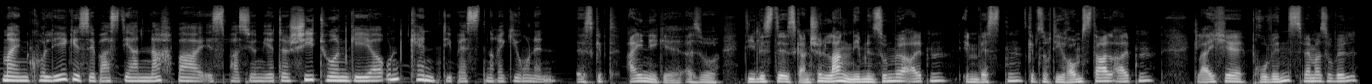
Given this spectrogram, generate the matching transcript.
Mein Kollege Sebastian Nachbar ist passionierter Skitourengeher und kennt die besten Regionen. Es gibt einige. Also die Liste ist ganz schön lang. Neben den Sunnmöralpen im Westen gibt es noch die Romsdalalpen. Gleiche Provinz, wenn man so will.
